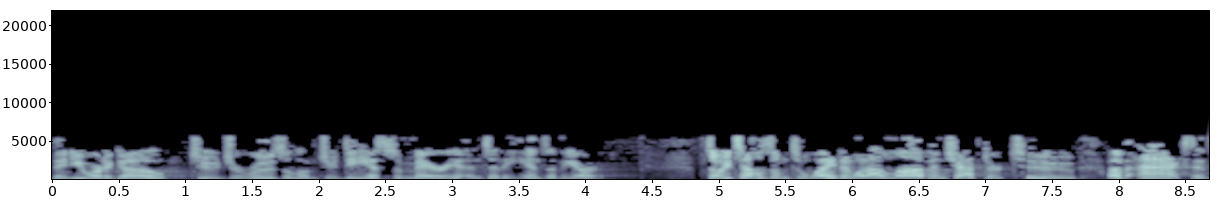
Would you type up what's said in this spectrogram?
then you are to go to Jerusalem, Judea, Samaria, and to the ends of the earth. So he tells them to wait. And what I love in chapter 2 of Acts, it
